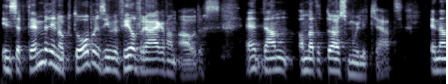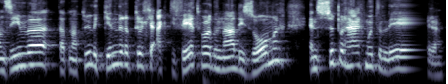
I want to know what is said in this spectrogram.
in september, in oktober, zien we veel vragen van ouders. Hè? Dan, omdat het thuis moeilijk gaat. En dan zien we dat natuurlijk kinderen terug geactiveerd worden na die zomer en super hard moeten leren.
